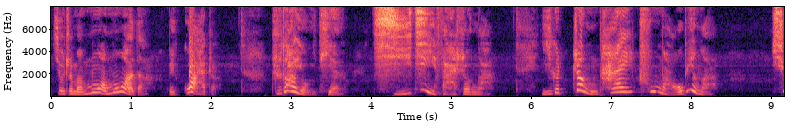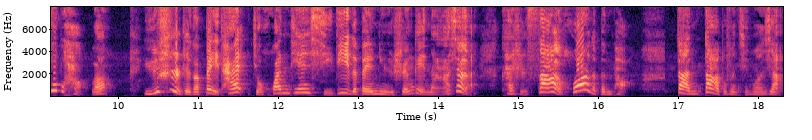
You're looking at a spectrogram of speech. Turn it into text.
就这么默默的被挂着，直到有一天奇迹发生啊！一个正胎出毛病啊，修不好了，于是这个备胎就欢天喜地的被女神给拿下来，开始撒了欢的奔跑。但大部分情况下，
